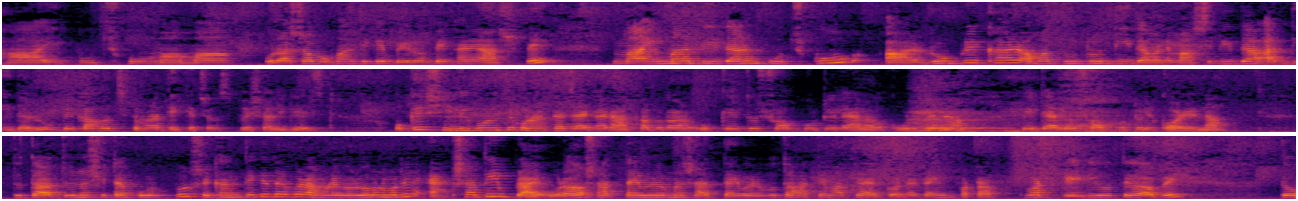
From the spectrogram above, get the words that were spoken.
ভাই, পুচকু, মামা, ওরা সব ওখান থেকে বেরোবে, এখানে আসবে। মাইমা, দিদান, পুচকু আর রূপরেখার আমার দুটো দিদা মানে মাসি দিদা আর দিদা। রূপরেখা হচ্ছে তোমরা দেখেছ স্পেশাল গেস্ট ওকে শিলিগুড়িতে কোনো একটা জায়গায় রাখা হবে কারণ ওকে তো সব হোটেলে অ্যালাউ করবে না, পেট অ্যালাউ সব হোটেল করে না। তো তার জন্য সেটা করব। সেখান থেকে তারপর আমরা বেরোবো মোটামুটি একসাথেই প্রায়। ওরাও সাতটায় বেরোবো, আমরা সাতটায় বেরোবো। তো হাতে মাত্র এক ঘণ্টা টাইম ফটাফট রেডি হতে হবে। তো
